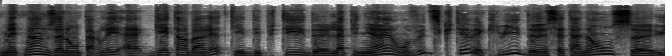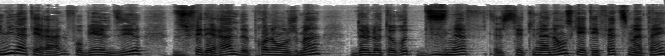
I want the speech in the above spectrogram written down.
Maintenant, nous allons parler à Gaétan Barrette, qui est député de Lapinière. On veut discuter avec lui de cette annonce euh, unilatérale, faut bien le dire, du fédéral de prolongement de l'autoroute 19. C'est une annonce qui a été faite ce matin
